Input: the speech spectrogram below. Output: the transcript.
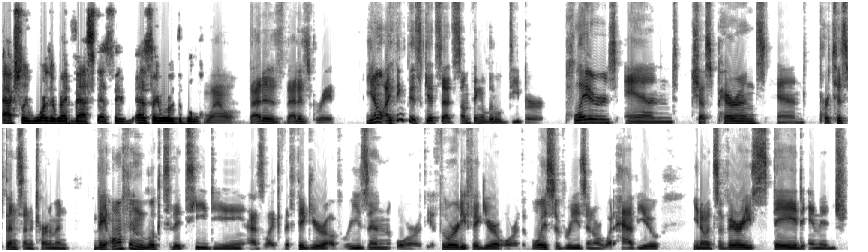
actually wore the red vest as they as they rode the bull. Wow, that is that is great. You know, I think this gets at something a little deeper. Players and chess parents and participants in a tournament, they often look to the TD as like the figure of reason or the authority figure or the voice of reason or what have you. You know, it's a very staid image.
